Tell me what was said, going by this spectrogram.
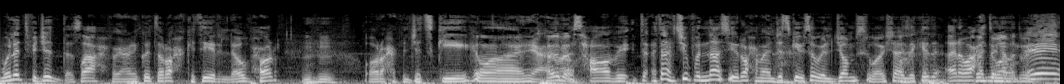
ولدت في جدة صح يعني كنت أروح كثير لأبحر. وأروح في ال jet ski كمان يعني حلو. مع أصحابي. تعرف تشوف الناس يروح مع ال jet ski يسوي ال jumps وأشياء زي كذا؟ أنا واحد منهم. إيه.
